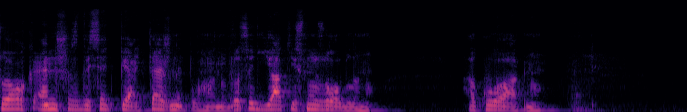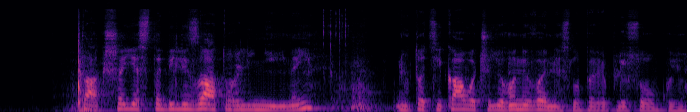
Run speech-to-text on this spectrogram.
40N65 теж непогано. Досить якісно зроблено. Акуратно. Так, ще є стабілізатор лінійний. Ну, то цікаво, чи його не винесло переплюсовкою.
